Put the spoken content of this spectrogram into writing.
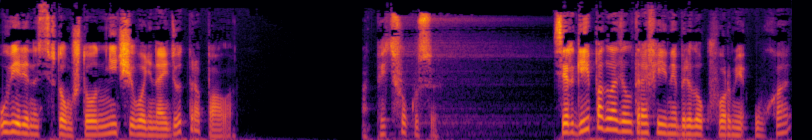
уверенность в том, что он ничего не найдет, пропала. Опять фокусы. Сергей погладил трофейный брелок в форме уха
